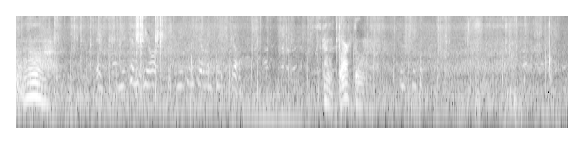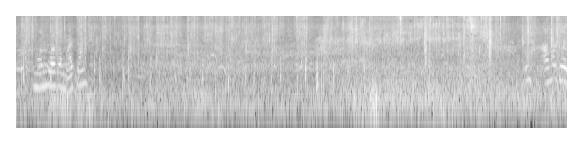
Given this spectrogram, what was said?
Ah, It's, you can feel, you can feel the heat still. it's kind of dark though. You want to vlog on my phone? I'm gonna go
